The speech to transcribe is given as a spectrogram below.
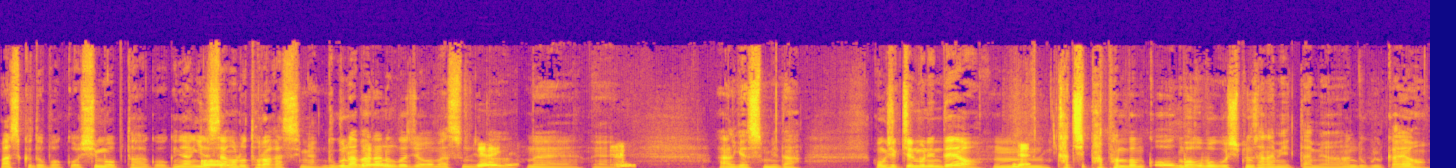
마스크도 벗고 심호흡도 하고 그냥 일상으로 돌아갔으면 누구나 바라는 예. 거죠. 맞습니다. 예, 예. 네, 네. 알겠습니다. 공식 질문인데요. 음, 네. 같이 밥 한번 꼭 먹어보고 싶은 사람이 있다면 누굴까요?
